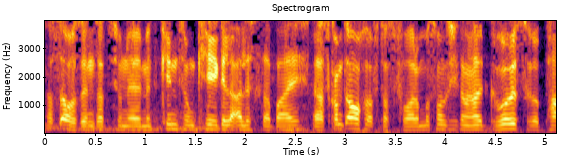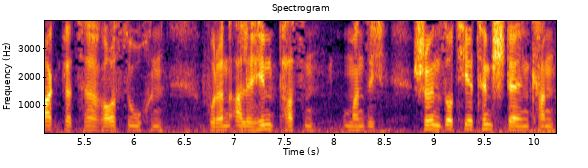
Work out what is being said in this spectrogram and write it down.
Das ist auch sensationell mit Kind und Kegel alles dabei. Ja, das kommt auch öfters vor. Da muss man sich dann halt größere Parkplätze heraussuchen, wo dann alle hinpassen und man sich schön sortiert hinstellen kann.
